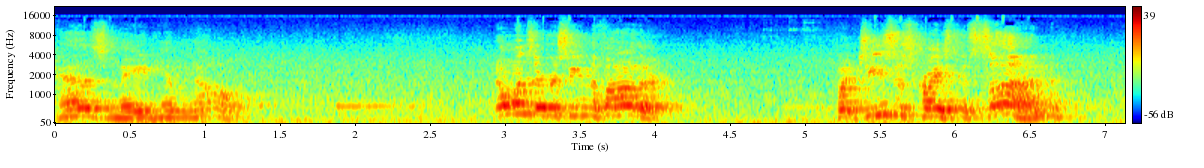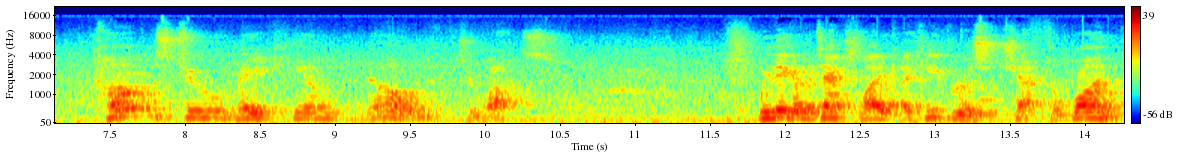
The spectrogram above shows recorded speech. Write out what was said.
has made him known. No one's ever seen the Father. But Jesus Christ the Son comes to make him known to us. We think of a text like a Hebrews chapter 1.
